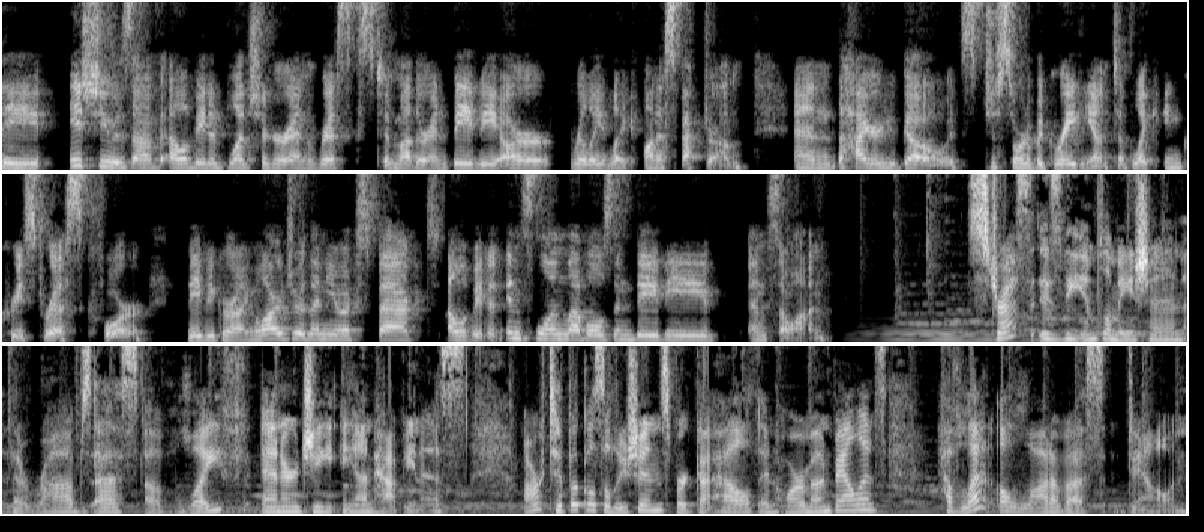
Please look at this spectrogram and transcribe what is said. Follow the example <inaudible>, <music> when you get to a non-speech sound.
the issues of elevated blood sugar and risks to mother and baby are really like on a spectrum. And the higher you go, it's just sort of a gradient of like increased risk for baby growing larger than you expect, elevated insulin levels in baby, and so on. Stress is the inflammation that robs us of life, energy, and happiness. Our typical solutions for gut health and hormone balance have let a lot of us down.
